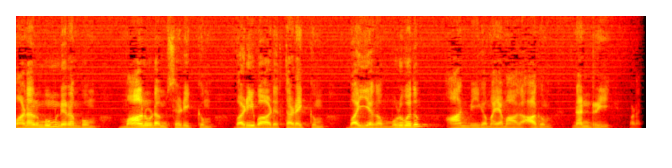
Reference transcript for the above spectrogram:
மணமும் நிரம்பும் மானுடம் செழிக்கும் வழிபாடு தழைக்கும் வையகம் முழுவதும் ஆன்மீகமயமாக ஆகும். நன்றி வணக்கம்.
